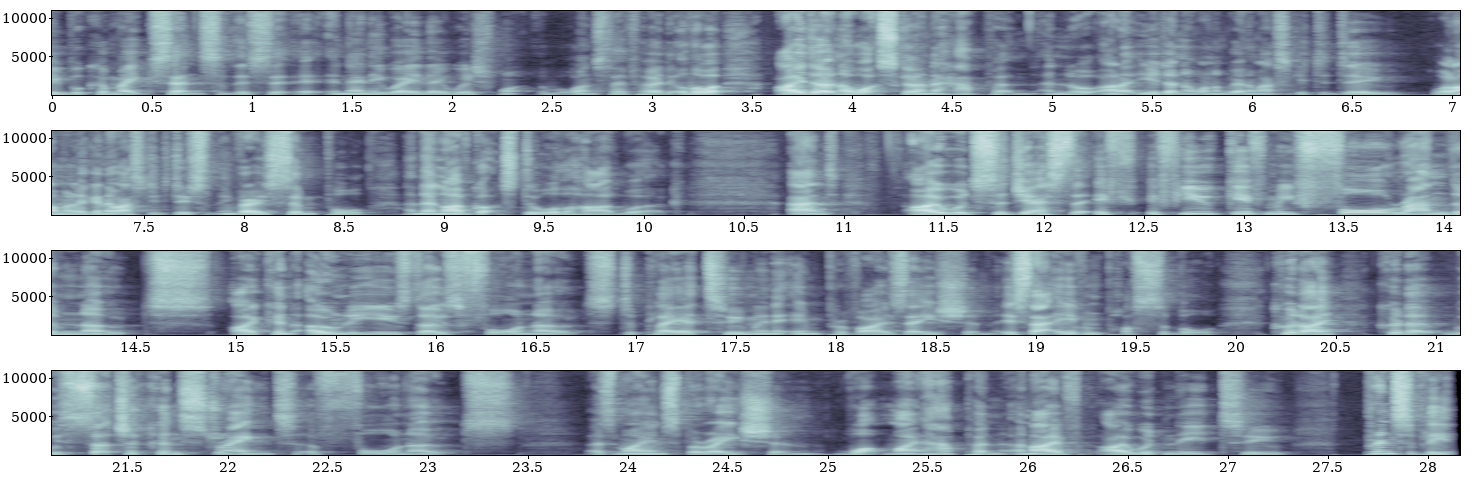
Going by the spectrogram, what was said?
people can make sense of this in any way they wish once they've heard it. Although I don't know what's going to happen, and you don't know what I'm going to ask you to do. Well, I'm only going to ask you to do something very simple, and then I've got to do all the hard work. And I would suggest that if, if you give me four random notes, I can only use those four notes to play a two minute improvisation. Is that even possible? Could I, could I, with such a constraint of four notes as my inspiration, what might happen? And I've, I would need to principally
